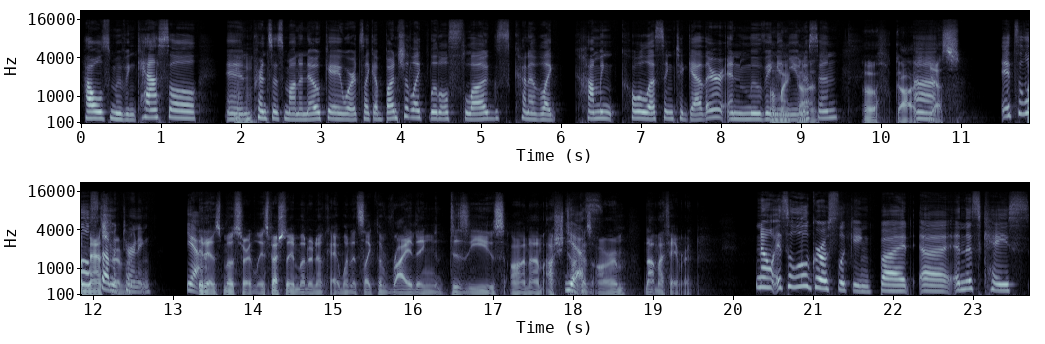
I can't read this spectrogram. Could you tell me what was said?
Howl's Moving Castle and Mm-hmm. Princess Mononoke, where it's like a bunch of like little slugs kind of like coming, coalescing together and moving Oh in God. unison. Oh God, Uh, yes, It's a little stomach turning. Yeah. it is most certainly, especially in Mononoke when it's like the writhing disease on um, Ashitaka's Yes. arm. Not my favorite. No, it's a little gross looking, but uh, in this case,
